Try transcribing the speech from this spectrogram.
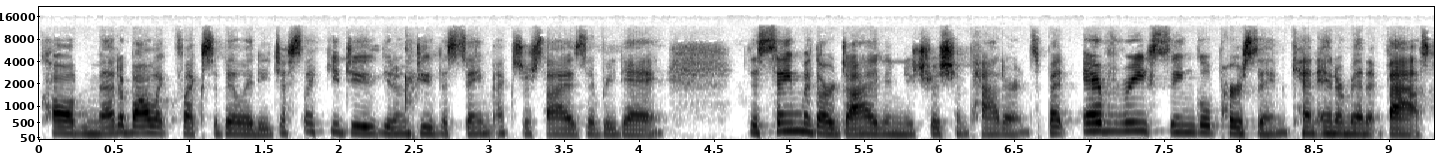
called metabolic flexibility, just like you do, you don't do the same exercise every day. The same with our diet and nutrition patterns, but every single person can intermittent fast.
